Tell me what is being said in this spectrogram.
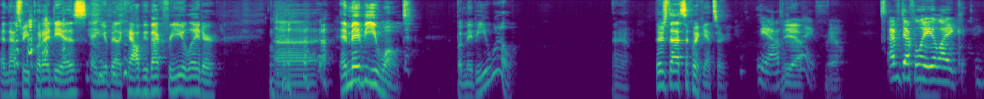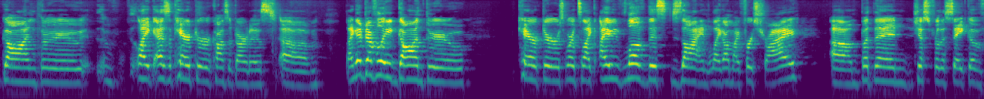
and that's where you put ideas and you'll be like hey i'll be back for you later uh, and maybe you won't but maybe you will i don't know there's that's a quick answer Yeah. yeah Nice. yeah I've definitely like gone through like as a character concept artist, um like I've definitely gone through characters where it's like I love this design like on my first try. Um but then just for the sake of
